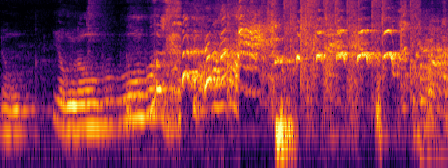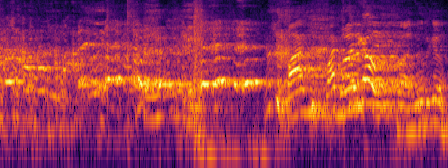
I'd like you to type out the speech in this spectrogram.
Yung, yung one, two, three, go! One, two, three, go.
